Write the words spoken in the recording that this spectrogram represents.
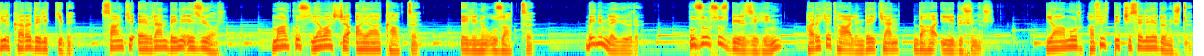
bir kara delik gibi. Sanki evren beni eziyor. Markus yavaşça ayağa kalktı. Elini uzattı. Benimle yürü. Huzursuz bir zihin, hareket halindeyken daha iyi düşünür. Yağmur hafif bir çiseleye dönüştü.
